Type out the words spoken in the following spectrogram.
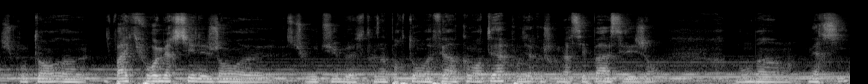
Je suis content. Il paraît qu'il faut remercier les gens euh, sur YouTube, c'est très important. On m'a fait un commentaire pour dire que je remerciais pas assez les gens. Bon ben, merci.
